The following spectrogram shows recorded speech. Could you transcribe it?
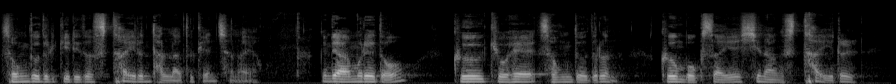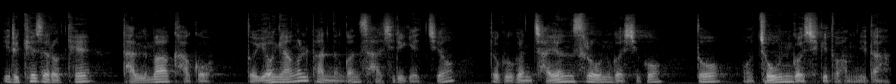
성도들끼리도 스타일은 달라도 괜찮아요. 근데 아무래도 그 교회 성도들은 그 목사의 신앙 스타일을 이렇게 저렇게 닮아가고 또 영향을 받는 건 사실이겠죠. 또 그건 자연스러운 것이고 또 좋은 것이기도 합니다.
